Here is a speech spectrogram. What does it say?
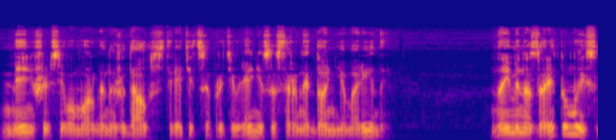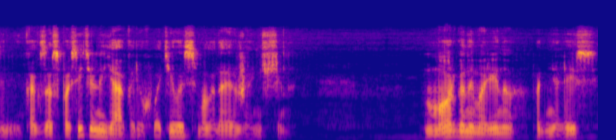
Меньше всего Морган ожидал встретить сопротивление со стороны Донья Марины, но именно за эту мысль, как за спасительный якорь, ухватилась молодая женщина. Морган и Марина поднялись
